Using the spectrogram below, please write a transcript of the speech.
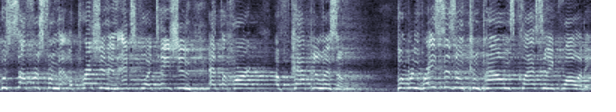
who suffers from the oppression and exploitation at the heart of capitalism. But when racism compounds class inequality,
